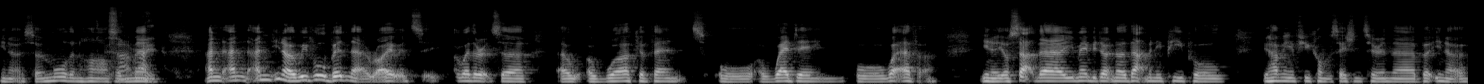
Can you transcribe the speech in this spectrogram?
you know so more than half of men right? and and and you know we've all been there right it's whether it's a, a, a work event or a wedding or whatever you know you're sat there you maybe don't know that many people you're having a few conversations here and there but you know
